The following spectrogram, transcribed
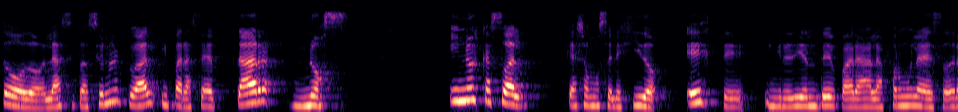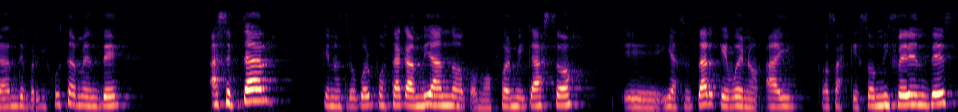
todo, la situación actual y para aceptarnos. Y no es casual que hayamos elegido este ingrediente para la fórmula de desodorante porque justamente aceptar que nuestro cuerpo está cambiando, como fue en mi caso, eh, y aceptar que, bueno, hay cosas que son diferentes,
